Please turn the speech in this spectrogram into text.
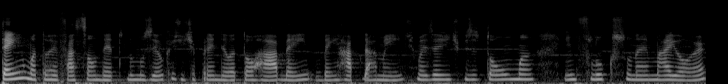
Tem uma torrefação dentro do museu que a gente aprendeu a torrar bem, bem rapidamente, mas a gente visitou uma em fluxo né, maior.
